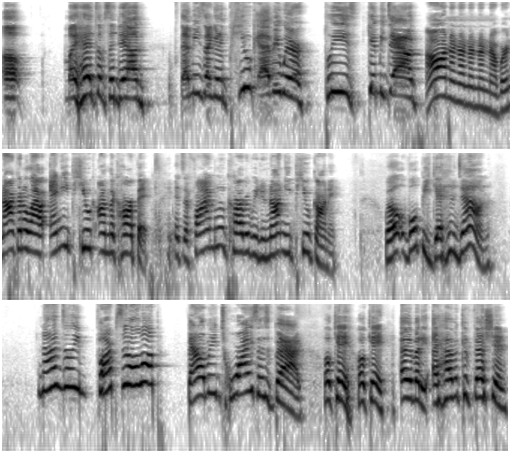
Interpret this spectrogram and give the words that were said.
Oh, my head's upside down. That means I'm gonna puke everywhere. Please, get me down. Oh, no, no, no, no, no. We're not gonna allow any puke on the carpet. It's a fine blue carpet. We do not need puke on it. Well, Volpe, get him down. Not until he barps it all up. That'll be twice as bad. Okay, okay, everybody, I have a confession.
